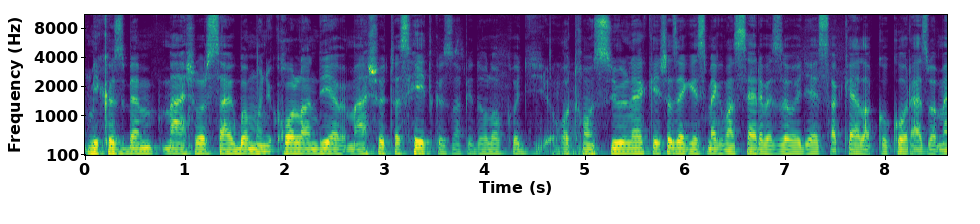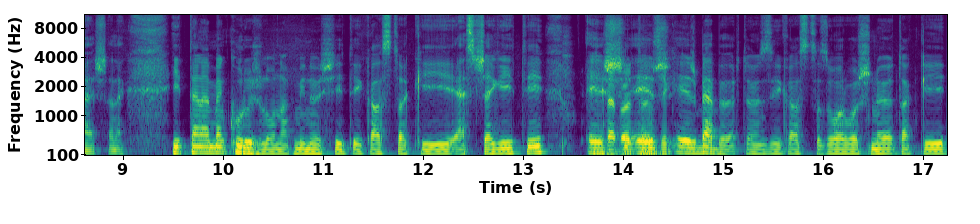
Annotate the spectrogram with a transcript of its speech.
miközben más országban, mondjuk Hollandiában, máshogy, az hétköznapi dolog, hogy Igen. otthon szülnek, és az egész meg van szervezve, hogy ez, ha kell, akkor kórházba mehessenek. Itt telemben kuruzslónak minősítik azt, aki ezt segíti, és, és, és bebörtönzik azt az orvosnőt, aki,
